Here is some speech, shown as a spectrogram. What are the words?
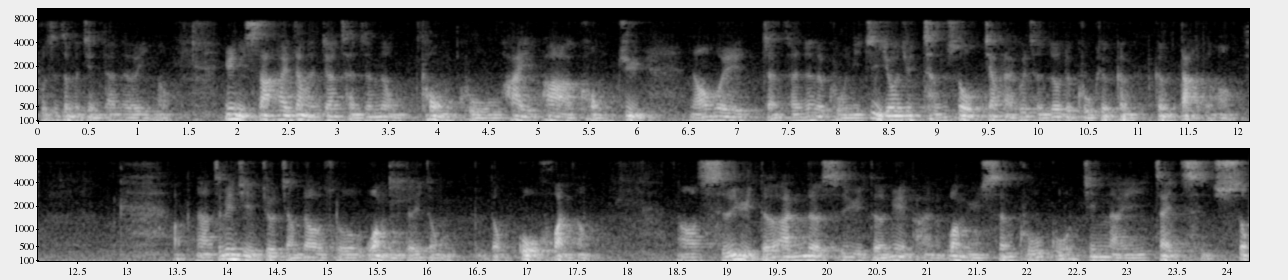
不是这么简单的而已哦。因为你杀害让人家产生那种痛苦、害怕、恐惧，然后会产产生的苦，你自己就会去承受将来会承受的苦，就更更大的哈。好，那这边其实就讲到说妄语的一种一种过患哈，然后使语得安乐，使语得涅盘，妄语生苦果，今来在此受。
